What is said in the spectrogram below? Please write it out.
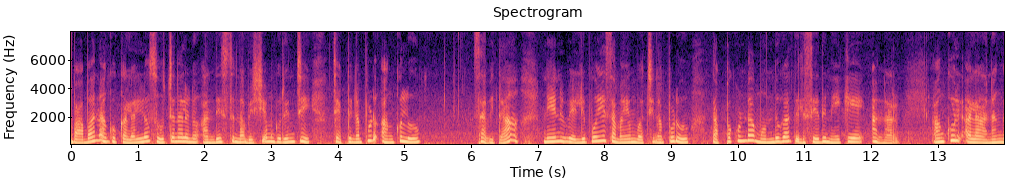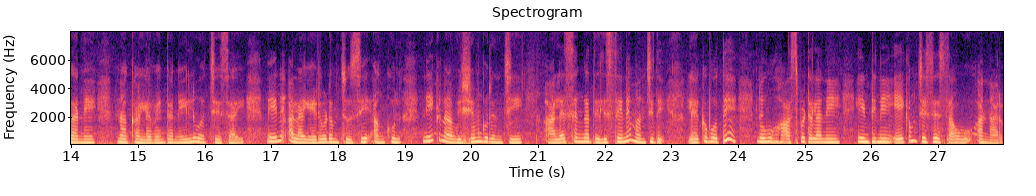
బాబా నాకు కళల్లో సూచనలను అందిస్తున్న విషయం గురించి చెప్పినప్పుడు అంకులు సవిత నేను వెళ్ళిపోయే సమయం వచ్చినప్పుడు తప్పకుండా ముందుగా తెలిసేది నీకే అన్నారు. అంకుల్ అలా అనగానే నా కళ్ళ వెంట నీళ్ళు వచ్చేసాయి నేను అలా ఏడవడం చూసి అంకుల్ నీకు నా విషయం గురించి ఆలస్యంగా తెలిస్తేనే మంచిది. లేకపోతే నువ్వు హాస్పిటల్ అని ఇంటిని ఏకం చేసేస్తావు అన్నారు.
